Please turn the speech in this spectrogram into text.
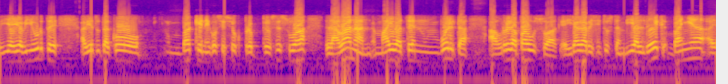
bi urte, abiatutako bake negoziazio prozesua labanan mai baten buelta aurrera pausoak e, iragarri zituzten bi aldeek, baina e,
